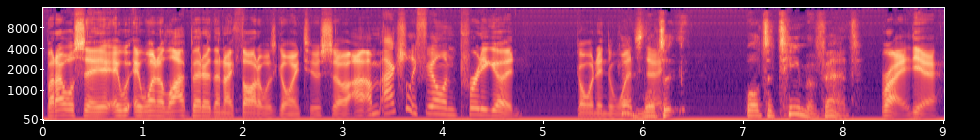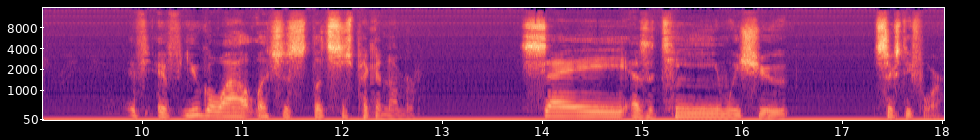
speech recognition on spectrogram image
But I will say it, it went a lot better than I thought it was going to. So I'm actually feeling pretty good going into Wednesday. Well it's, a, well, it's a team event. Right. Yeah. If if you go out, let's just let's just pick a number. Say as a team we shoot 64.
